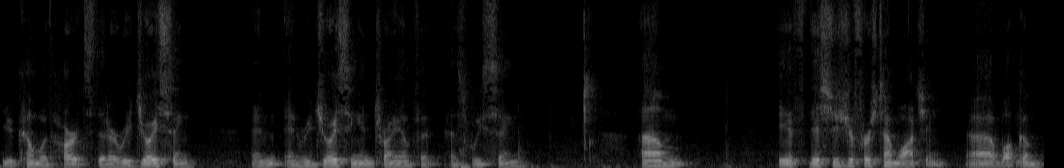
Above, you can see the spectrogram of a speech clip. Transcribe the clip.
you come with hearts that are rejoicing and, and rejoicing and triumphant as we sing. Um, if this is your first time watching, uh, welcome.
